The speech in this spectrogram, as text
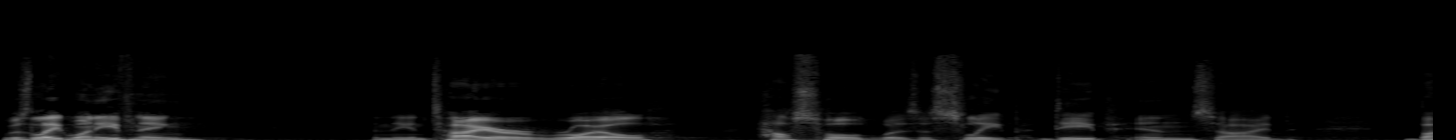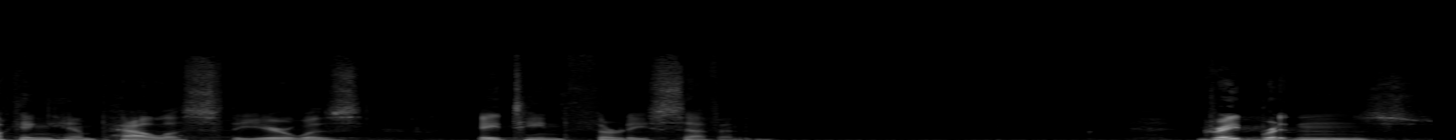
It was late one evening, and the entire royal household was asleep deep inside Buckingham Palace. The year was 1837. Great Britain's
